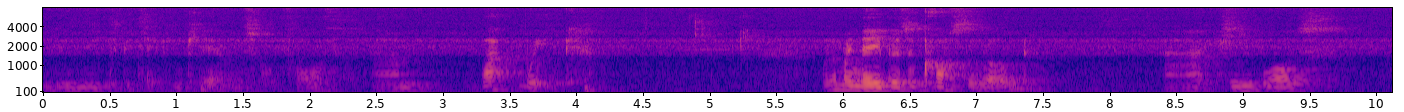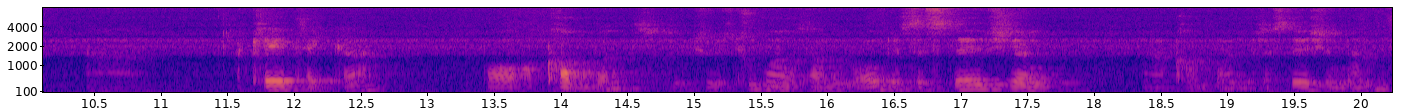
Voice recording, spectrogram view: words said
you need to be taken care of and so forth. Um, that week, one of my neighbours across the road, uh, he was caretaker for a convent, which was two miles down the road, a Cistercian uh, convent, was Cistercian nuns,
